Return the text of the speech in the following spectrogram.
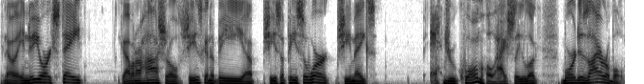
You know, in New York State, Governor Hochul, she's going to be, a, she's a piece of work. She makes Andrew Cuomo actually look more desirable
